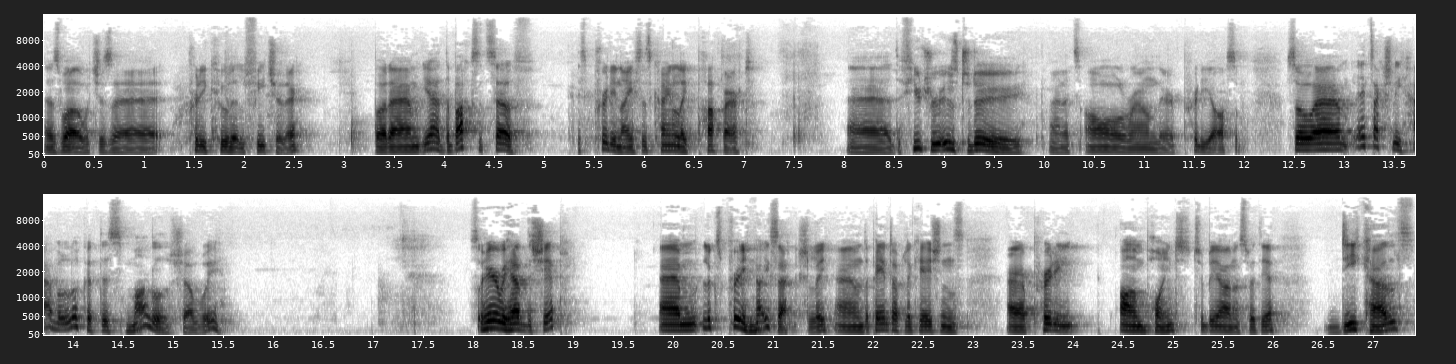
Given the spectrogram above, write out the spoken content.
as well, which is a pretty cool little feature there. But um, yeah, the box itself is pretty nice. It's kind of like pop art. Uh, the future is today, and it's all around there. Pretty awesome. So um, let's actually have a look at this model, shall we? So here we have the ship. Um, looks pretty nice actually. Um, the paint applications are pretty on point, to be honest with you. Decals,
